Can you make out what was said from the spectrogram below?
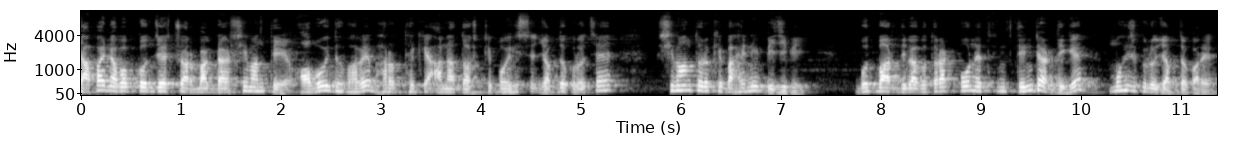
চাঁপাই নবাবগঞ্জের চরবাগডা সীমান্তে অবৈধভাবে ভারত থেকে আনা দশটি মহিষ জব্দ করেছে সীমান্তরক্ষী বাহিনী বিজিবি। বুধবার দিবাগত রাত পৌনে তিন- তিনটার দিকে মহিষগুলো জব্দ করে।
